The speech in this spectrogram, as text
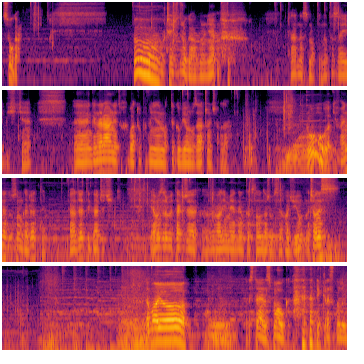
sługa. Uuu, część druga ogólnie. Czarne smoki, no to zajebiście. Eee, generalnie to chyba tu powinienem od tego biomu zacząć, ale... Uuu, jakie fajne tu są gadżety. Gadżety, gadżeciki. Ja bym zrobił tak, że wywalimy jednego krasnoluda, żeby sobie chodził. Znaczy on jest... Do boju! To jest ten, smoke. Krasnolud.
